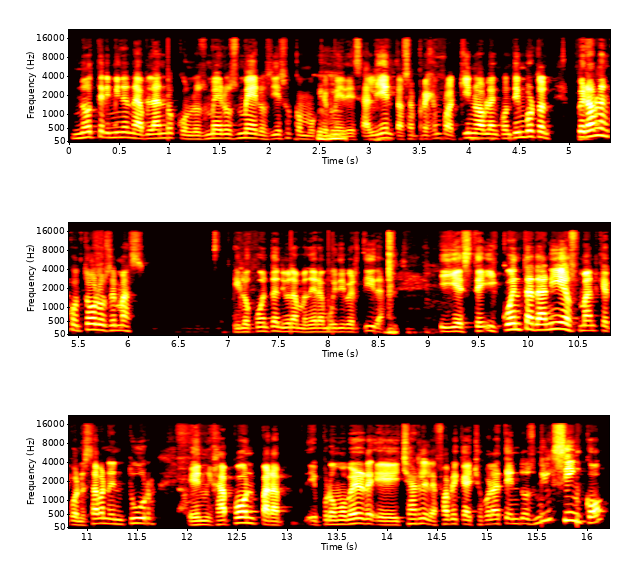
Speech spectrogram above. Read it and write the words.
no terminan hablando con los meros meros y eso como que me desalienta. O sea, por ejemplo, aquí no hablan con Tim Burton, pero hablan con todos los demás y lo cuentan de una manera muy divertida. Y, este, y cuenta Danny Elfman que cuando estaban en tour en Japón para eh, promover eh, Charlie la fábrica de chocolate en 2005,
